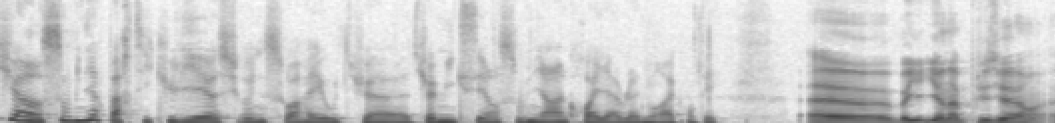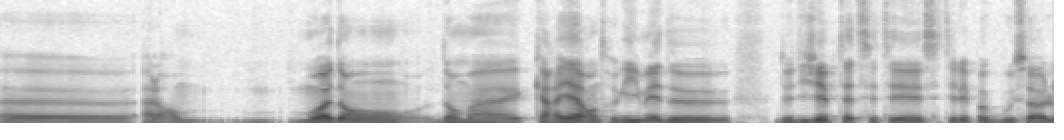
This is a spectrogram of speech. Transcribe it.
tu as un souvenir particulier euh, sur une soirée où tu as, tu as mixé un souvenir incroyable à nous raconter? Bah, il y en a plusieurs. alors, moi, dans, dans ma carrière, entre guillemets, de, de DJ, peut-être c'était l'époque Boussole,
